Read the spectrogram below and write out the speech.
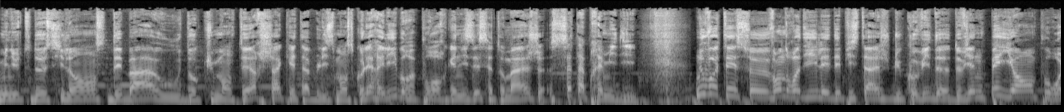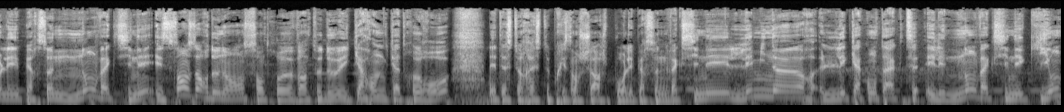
Minute de silence, débat ou documentaire. Chaque établissement scolaire est libre pour organiser cet hommage cet après-midi. Nouveauté ce vendredi, les dépistages du Covid deviennent payants pour les personnes non vaccinées et sans ordonnance entre 22 et 44 euros. Les tests restent pris en charge pour les personnes vaccinées, les mineurs, les cas contacts et les non vaccinés qui ont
